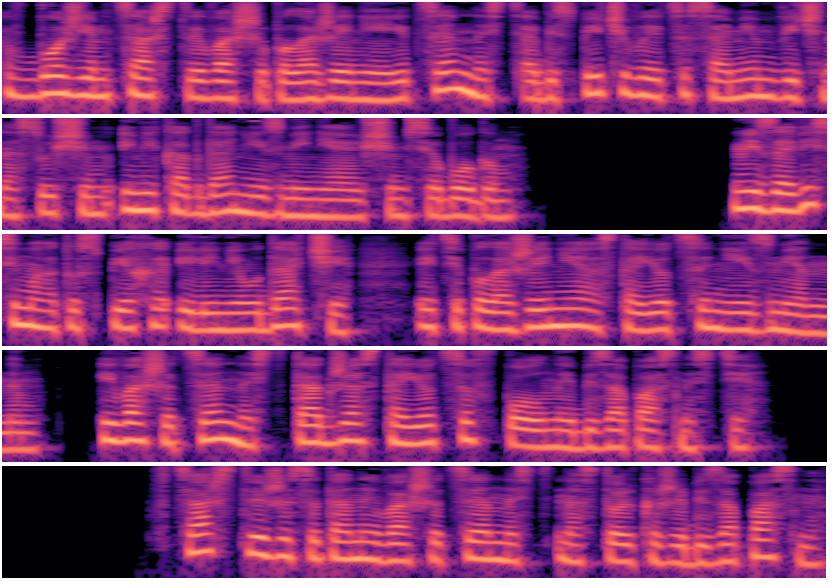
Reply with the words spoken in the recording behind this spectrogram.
В Божьем Царстве ваше положение и ценность обеспечивается самим вечносущим и никогда не изменяющимся Богом. Независимо от успеха или неудачи, эти положения остается неизменным, и ваша ценность также остается в полной безопасности. В царстве же сатаны ваша ценность настолько же безопасна,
